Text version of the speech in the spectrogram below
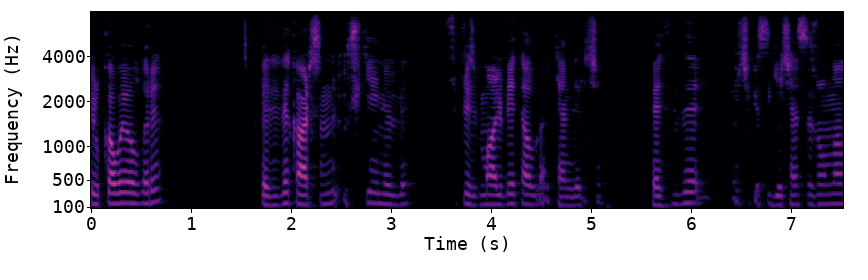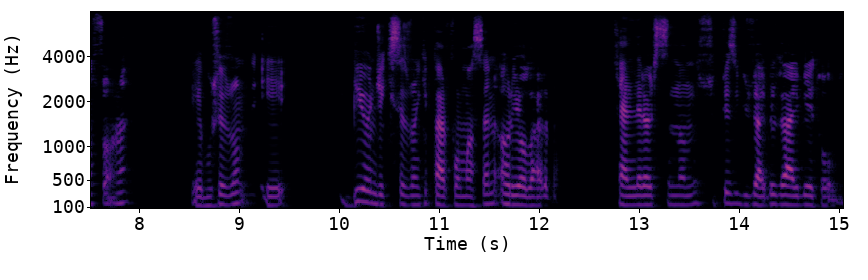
Türk Hava Yolları PTT karşısında 3-2 yenildi. Sürpriz bir mağlubiyet aldılar kendileri için. PTT açıkçası geçen sezondan sonra e, bu sezon e, bir önceki sezonki performanslarını arıyorlardı. Kendileri açısından da sürpriz güzel bir galibiyet oldu.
